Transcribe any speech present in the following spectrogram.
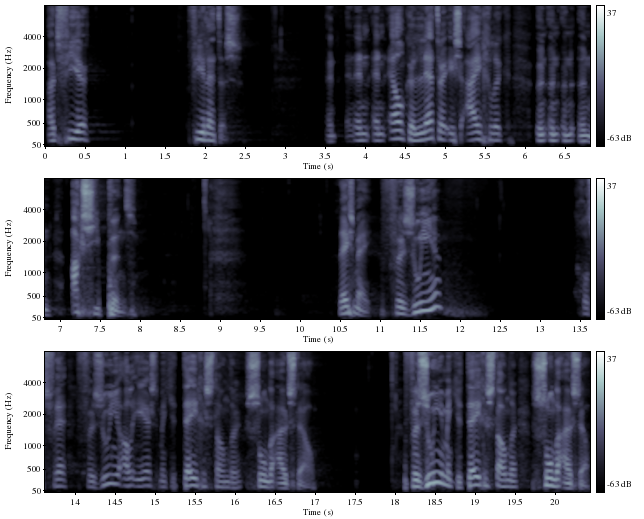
uit vier, vier letters. En, en, en elke letter is eigenlijk een, een, een, een actiepunt. Lees mee. Verzoen je. Gods. Verzoen je allereerst met je tegenstander zonder uitstel. Verzoen je met je tegenstander zonder uitstel.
